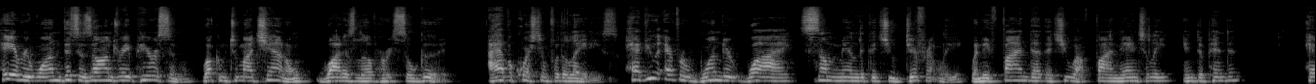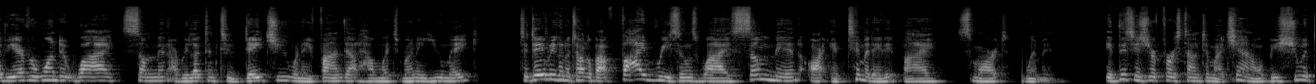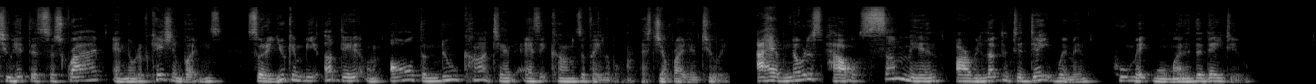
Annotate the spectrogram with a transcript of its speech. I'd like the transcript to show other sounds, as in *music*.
Hey everyone, this is Andre Pearson. Welcome to my channel, Why Does Love Hurt So Good? I have a question for the ladies. Have you ever wondered why some men look at you differently when they find out that you are financially independent? Have you ever wondered why some men are reluctant to date you when they find out how much money you make? Today we're going to talk about five reasons why some men are intimidated by smart women. If this is your first time to my channel, be sure to hit the subscribe and notification buttons so that you can be updated on all the new content as it comes available. Let's jump right into it. I have noticed how some men are reluctant to date women who make more money than they do.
